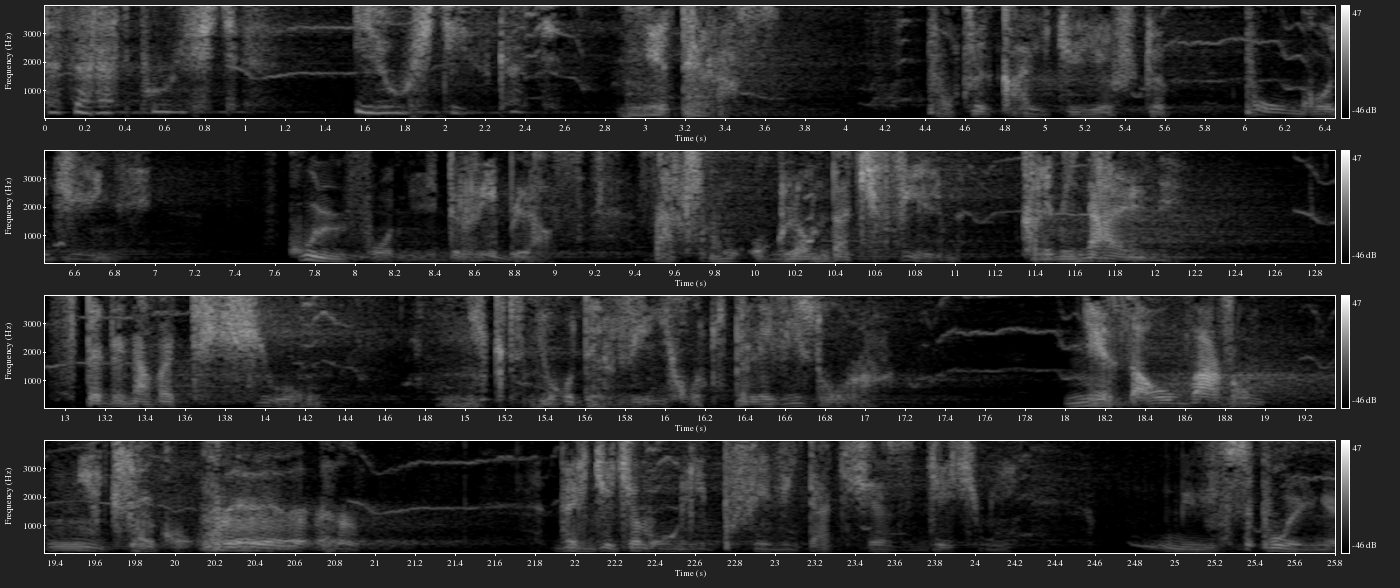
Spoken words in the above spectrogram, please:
Chcę zaraz pójść i ją ściskać. Nie teraz. Poczekajcie jeszcze pół godziny. Kulfon i Driblas zaczną oglądać film kryminalny. Wtedy nawet siłą nikt nie oderwie ich od telewizora. Nie zauważą niczego. Będziecie mogli przywitać się z dziećmi i wspólnie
